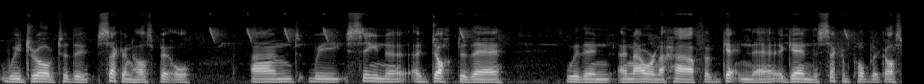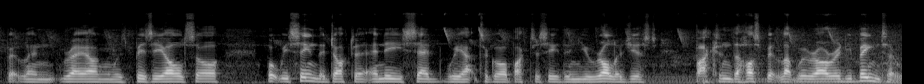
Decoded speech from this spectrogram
we drove to the second hospital and we seen a, a doctor there within an hour and a half of getting there. Again, the second public hospital in Rayong was busy also, but we seen the doctor and he said we had to go back to see the neurologist back in the hospital that we were already been to.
